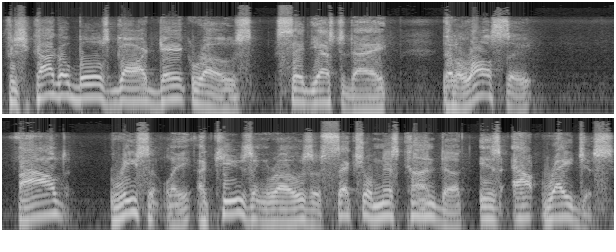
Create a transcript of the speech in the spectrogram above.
for Chicago Bulls guard Derrick Rose said yesterday that a lawsuit filed recently accusing Rose of sexual misconduct is outrageous.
